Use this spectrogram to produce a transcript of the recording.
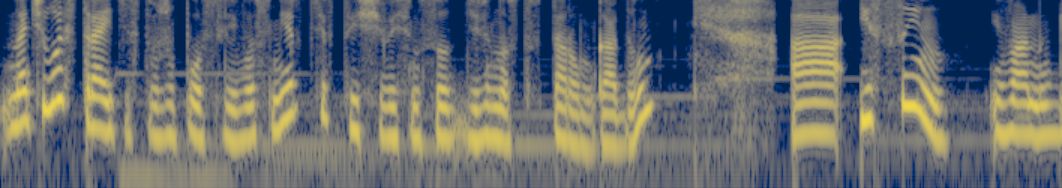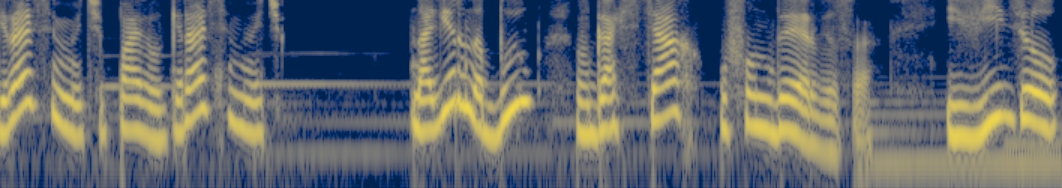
началось строительство уже после его смерти в 1892 году. А, и сын Ивана Герасимовича, Павел Герасимович, наверное, был в гостях у фон Дервиза и видел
